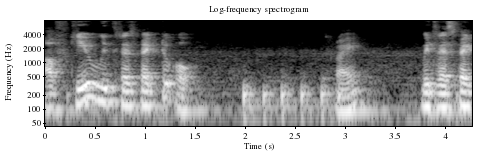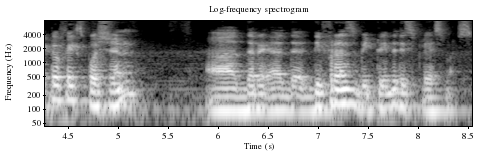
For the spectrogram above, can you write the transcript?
of Q with respect to O, right? with respect to fixed position uh, the, uh, the difference between the displacements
